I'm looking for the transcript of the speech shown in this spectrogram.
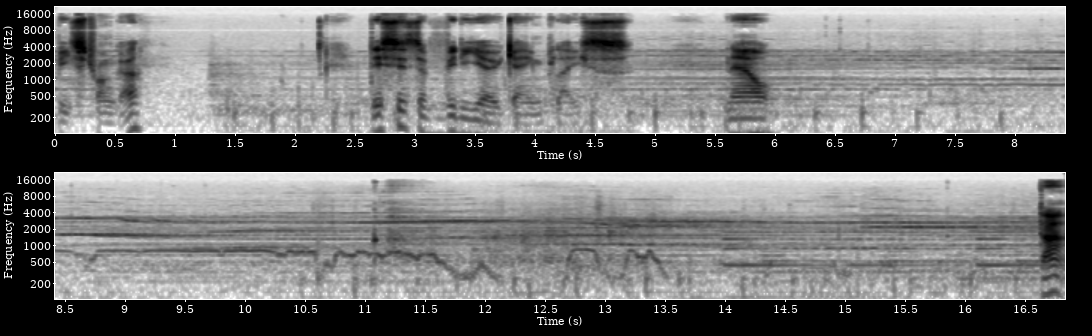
be stronger. This is the video game place. Now, that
